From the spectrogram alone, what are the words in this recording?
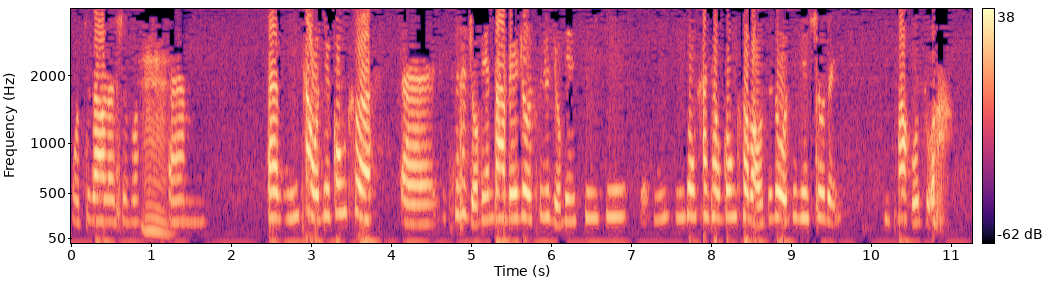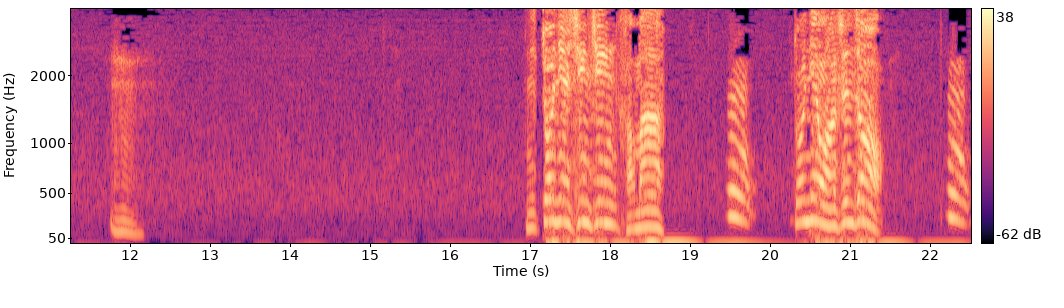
我知道了，师傅。嗯嗯，嗯，您看我这功课，呃，四十九遍大悲咒，四十九遍心经，您您给我看一下功课吧。我觉得我最近修的一塌糊涂。嗯，你多念心经好吗？嗯多念往生咒，嗯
